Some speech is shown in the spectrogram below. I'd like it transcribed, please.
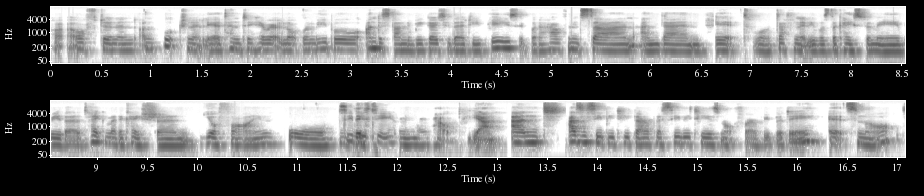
quite often. And unfortunately, I tend to hear it a lot when people understandably go to their GPs, they've got a health concern, and then it, well, definitely was the case for me either take medication, you're fine, or CBT help. Yeah. And as a CBT therapist, CBT is not for everybody. It's not.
